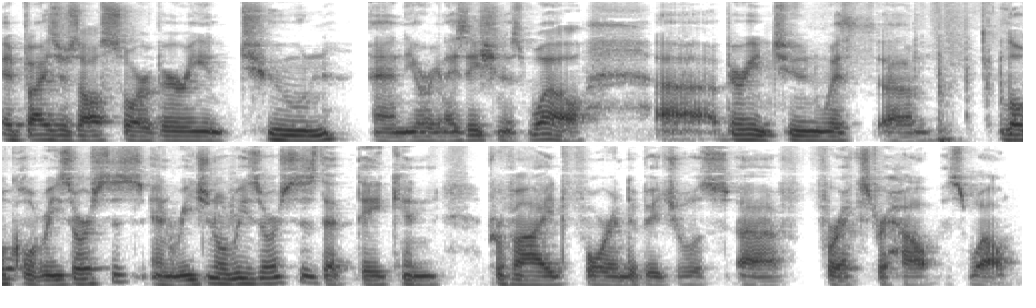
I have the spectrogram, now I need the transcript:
Advisors also are very in tune, and the organization as well, uh, very in tune with um, local resources and regional resources that they can provide for individuals uh, for extra help as well.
